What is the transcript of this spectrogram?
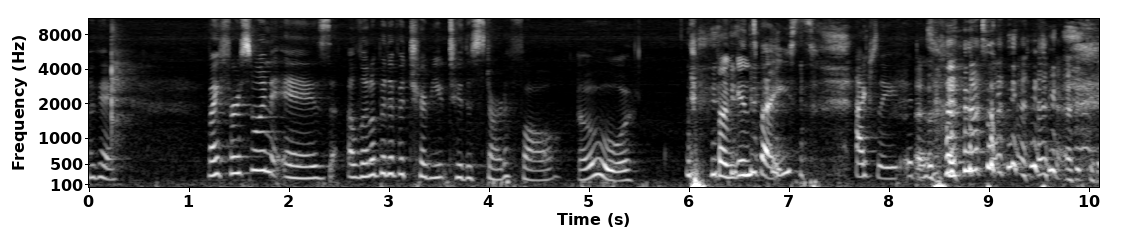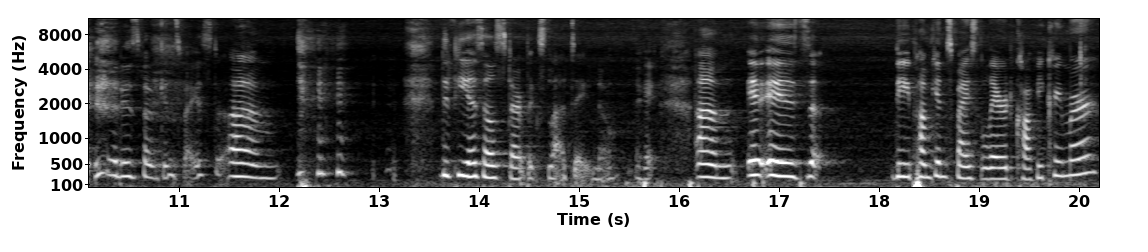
Okay. My first one is a little bit of a tribute to the start of fall. Oh. pumpkin spice. Actually, it does. okay. It is pumpkin spiced. Um, the PSL Starbucks latte. No. Okay. Um, it is the pumpkin spice Laird coffee creamer.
